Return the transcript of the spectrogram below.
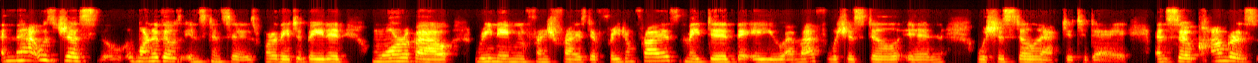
and that was just one of those instances where they debated more about renaming French fries to freedom fries than they did the AUMF, which is still in, which is still enacted today. And so Congress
